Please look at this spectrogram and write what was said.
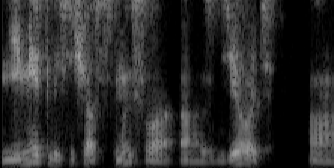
Не имеет ли сейчас смысла а, сделать а,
